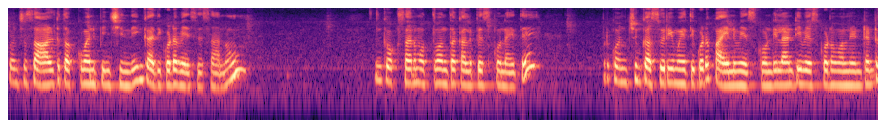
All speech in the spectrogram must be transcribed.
కొంచెం సాల్ట్ తక్కువ అనిపించింది. ఇంకా అది కూడా వేసేసాను. ఇంకొకసారి మొత్తం అంతా కలిపేసుకొని అయితే ఇప్పుడు కొంచెం కసూరి మైతి కూడా పైన వేసుకోండి. ఇలాంటివి వేసుకోవడం వల్ల ఏంటంటే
